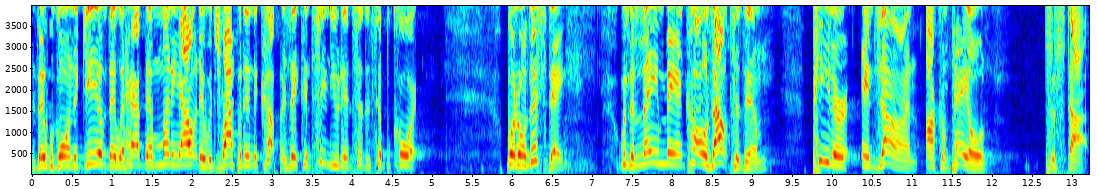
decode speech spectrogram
If they were going to give, they would have their money out, they would drop it in the cup as they continued into the temple court. But on this day, when the lame man calls out to them, Peter and John are compelled to stop.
